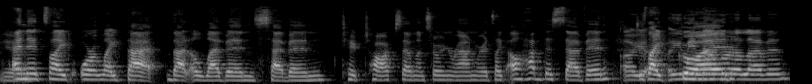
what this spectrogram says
Yeah. And it's like or like that that 11 7 TikTok sound that's going around where it's like I'll have the 7 Oh, yeah. like Oh, you good. mean number eleven?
